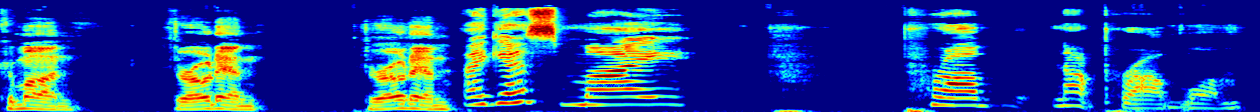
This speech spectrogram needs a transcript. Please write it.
Come on. Throw it in. Throw it in. I guess my prob not problem.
